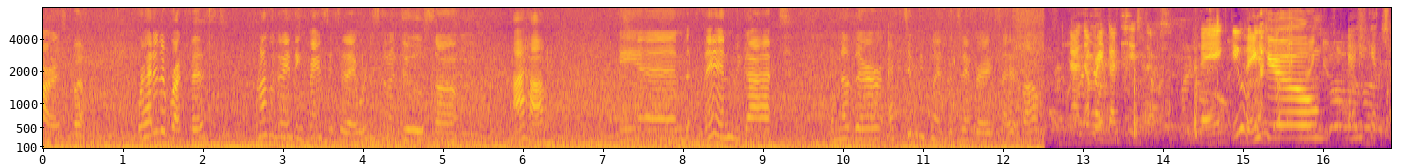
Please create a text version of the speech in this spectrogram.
Cars, but we're headed to breakfast. We're not gonna do anything fancy today. We're just gonna do some IHOP, and then we got another activity plan for today. I'm very excited about. and American cheese dogs. Thank you. Thank you. Any ketchup?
